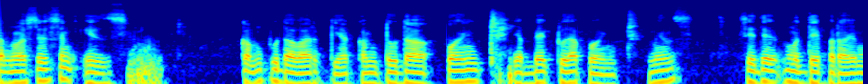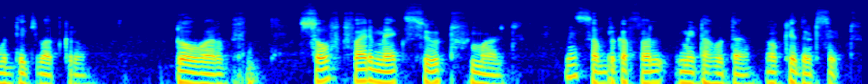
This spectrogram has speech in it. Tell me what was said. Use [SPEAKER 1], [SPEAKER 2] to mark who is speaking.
[SPEAKER 1] Conversation is come to the work या come to the point या back to the point means सीधे मुद्दे पर आए, मुद्दे की बात करो। Proverb soft fire makes sweet malt means सब्र का फल मीठा होता है। Okay that's it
